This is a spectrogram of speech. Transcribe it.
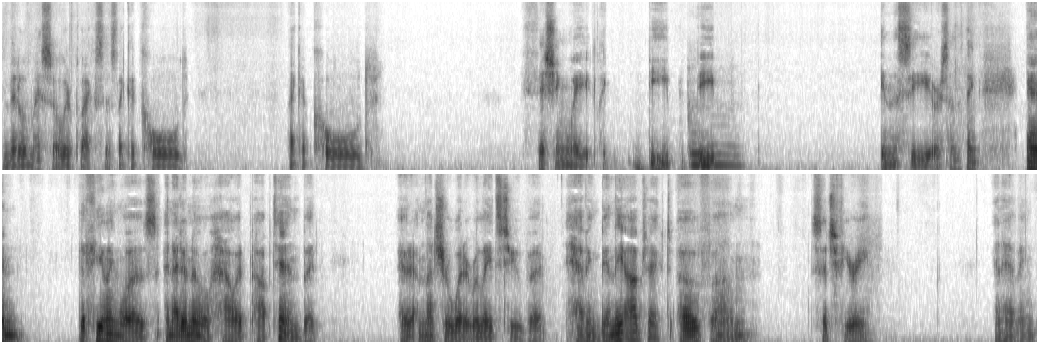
middle of my solar plexus, like a cold, like a cold fishing weight, like deep, deep mm. in the sea or something, and the feeling was, and I don't know how it popped in, but I'm not sure what it relates to, but having been the object of um, such fury and having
